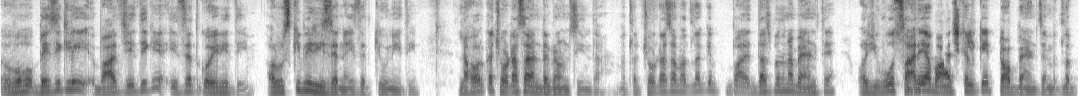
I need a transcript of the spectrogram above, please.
वो बेसिकली बात ये थी कि इज़्ज़त कोई नहीं थी और उसकी भी रीजन है इज़्ज़त क्यों नहीं थी। लाहौर का छोटा सा अंडरग्राउंड सीन था मतलब छोटा सा मतलब कि दस पंद्रह बैंड थे और वो सारे अब आजकल के टॉप बैंड्स हैं मतलब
